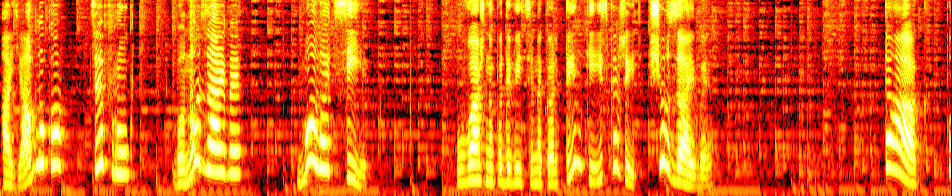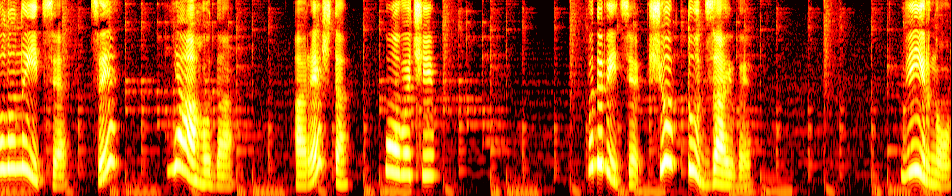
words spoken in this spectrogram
а яблуко це фрукт. Воно зайве. Молодці! Уважно подивіться на картинки і скажіть, що зайве. Так, полуниця це ягода, а решта овочі. Подивіться, що тут зайве. Вірно,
